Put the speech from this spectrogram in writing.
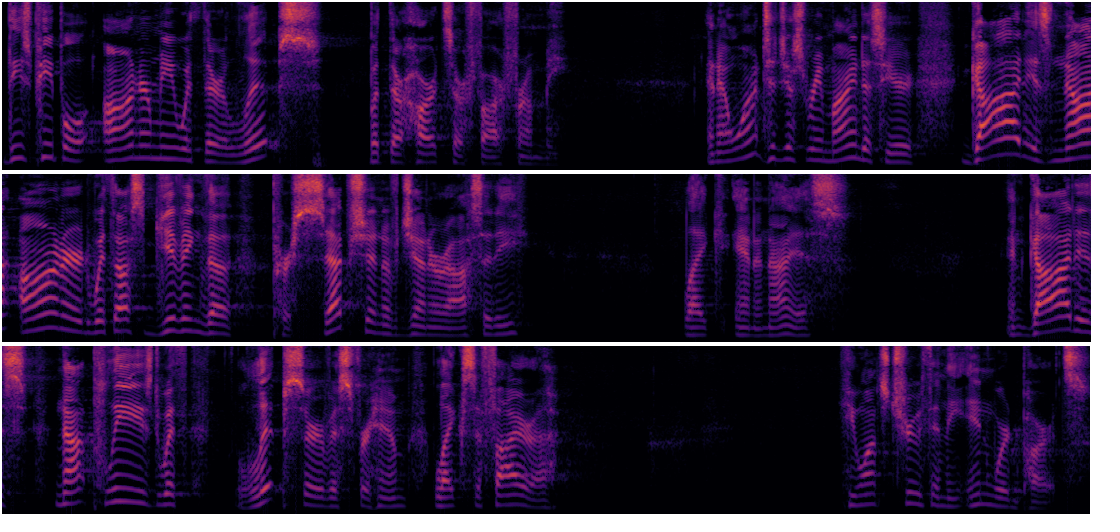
These people honor me with their lips, but their hearts are far from me. And I want to just remind us here God is not honored with us giving the perception of generosity like Ananias. And God is not pleased with lip service for him like Sapphira. He wants truth in the inward parts,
